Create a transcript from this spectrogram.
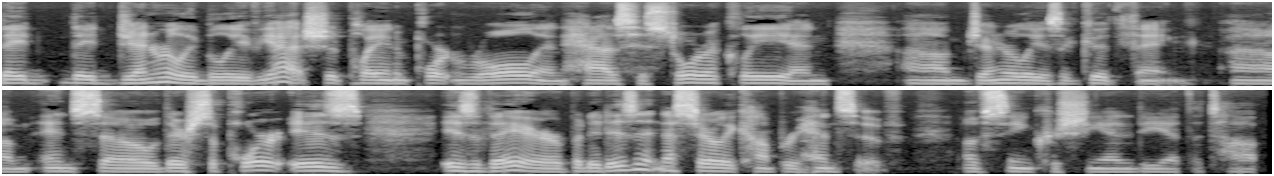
they they generally believe yeah it should play an important role and has historically and um, generally is a good thing. Um, and so their support is is there, but it isn't necessarily comprehensive of seeing Christianity at the top.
